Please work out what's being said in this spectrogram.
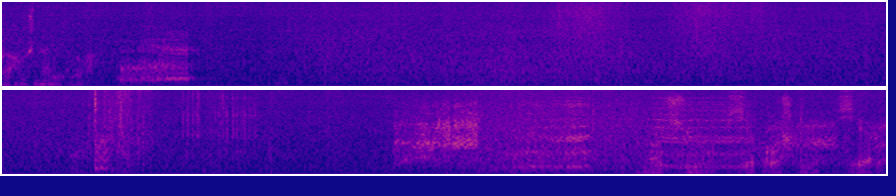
похож на белого. Ночью все кошки серые.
